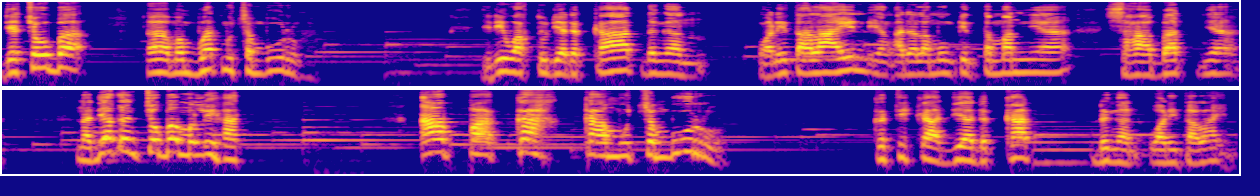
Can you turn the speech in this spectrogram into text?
Dia coba uh, membuatmu cemburu. Jadi waktu dia dekat dengan wanita lain yang adalah mungkin temannya, sahabatnya. Nah, dia akan coba melihat apakah kamu cemburu ketika dia dekat dengan wanita lain.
